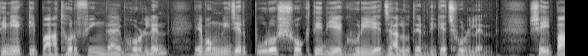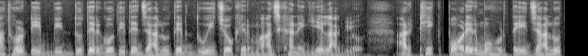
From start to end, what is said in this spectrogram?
তিনি একটি পাথর ফিঙ্গায় ভরলেন এবং নিজের পুরো শক্তি দিয়ে ঘুরিয়ে জালুতের দিকে ছুড়লেন। সেই পাথরটি বিদ্যুতের গতিতে জালুতের দুই চোখের মাঝখানে গিয়ে লাগল, আর ঠিক পরের মুহূর্তেই জালুত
